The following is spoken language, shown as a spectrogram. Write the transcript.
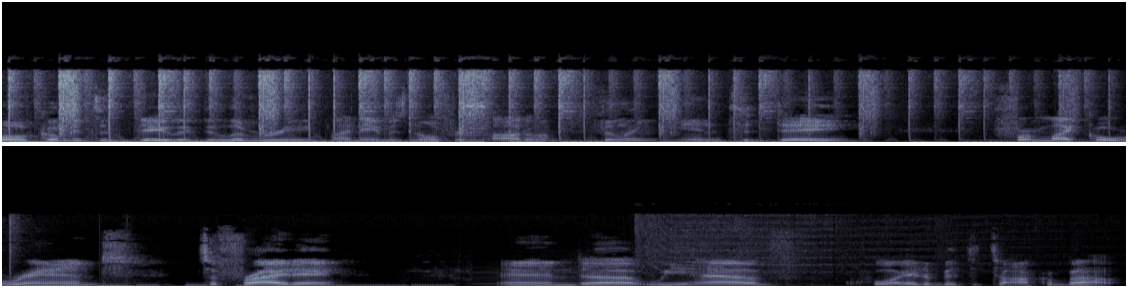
Welcome into Daily Delivery. My name is Noah Furtado. I'm filling in today for Michael Rand. It's a Friday, and uh, we have quite a bit to talk about.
